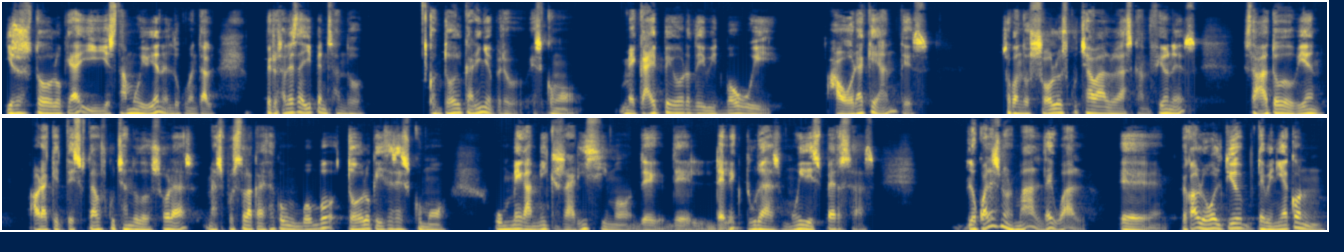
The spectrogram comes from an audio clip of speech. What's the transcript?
y eso es todo lo que hay, y está muy bien el documental, pero sales de ahí pensando, con todo el cariño, pero es como, me cae peor David Bowie ahora que antes. O sea, cuando solo escuchaba las canciones, estaba todo bien. Ahora que te he estado escuchando dos horas, me has puesto la cabeza como un bombo. Todo lo que dices es como un megamix rarísimo de, lecturas muy dispersas. Lo cual es normal, da igual. Eh, pero claro, luego el tío te venía con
